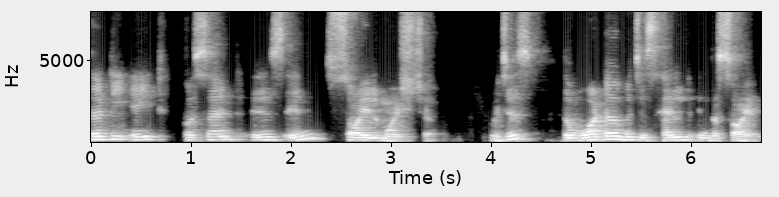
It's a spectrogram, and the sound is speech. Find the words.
38% is in soil moisture, which is the water which is held in the soil,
